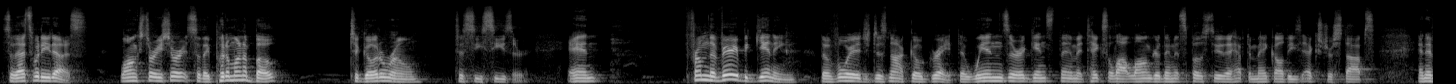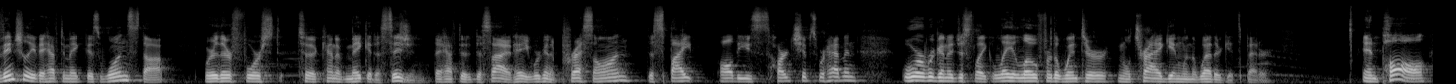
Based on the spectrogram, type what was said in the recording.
so that's what he does. Long story short, so they put him on a boat to go to Rome to see Caesar. And from the very beginning, the voyage does not go great. The winds are against them. It takes a lot longer than it's supposed to. They have to make all these extra stops. And eventually, they have to make this one stop where they're forced to kind of make a decision. They have to decide hey, we're going to press on despite all these hardships we're having, or we're going to just like lay low for the winter and we'll try again when the weather gets better. And Paul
